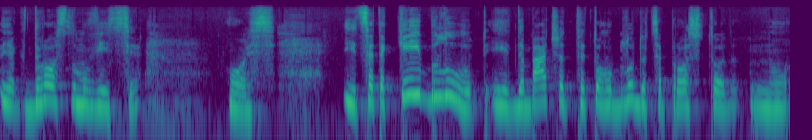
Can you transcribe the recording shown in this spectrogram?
як в дорослому віці. Ось. І це такий блуд, і де бачити того блуду, це просто ну,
